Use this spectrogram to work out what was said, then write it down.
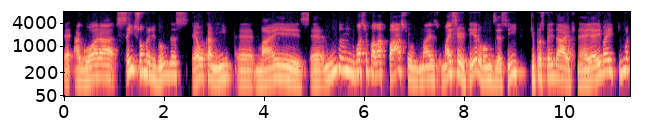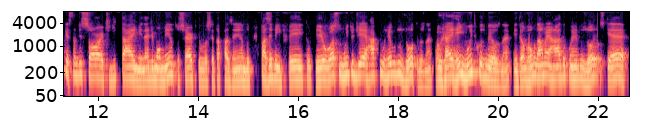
É, agora, sem sombra de dúvidas, é o caminho é, mais. É, não, não gosto de falar fácil, mas mais certeiro, vamos dizer assim, de prosperidade, né? E aí vai tudo uma questão de sorte, de time, né? De momento certo que você está fazendo, fazer bem feito. E eu gosto muito de errar com o erro dos outros, né? Eu já errei muito com os meus, né? Então vamos dar uma errada com o erro dos outros, que é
